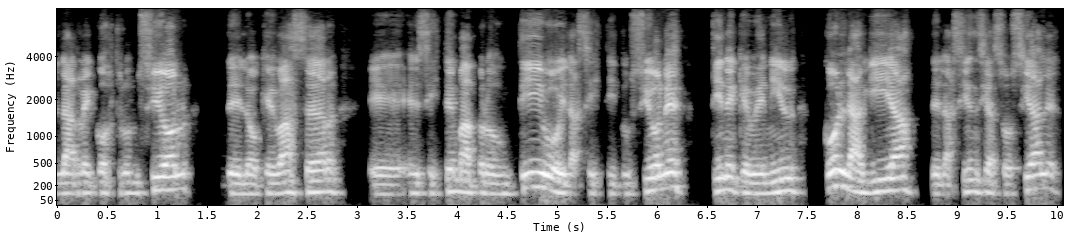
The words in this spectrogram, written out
la reconstrucción de lo que va a ser eh, el sistema productivo y las instituciones tiene que venir con la guía de las ciencias sociales.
